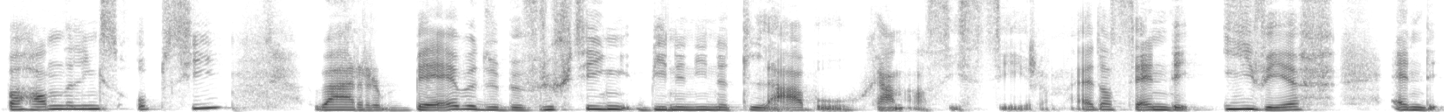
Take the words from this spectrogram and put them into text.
behandelingsoptie, waarbij we de bevruchting binnenin het labo gaan assisteren. Dat zijn de IVF en de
